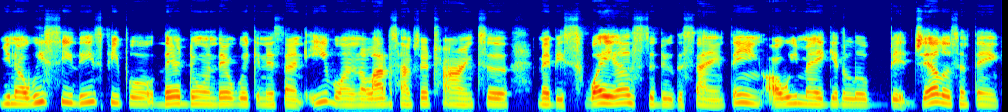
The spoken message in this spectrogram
you know we see these people they're doing their wickedness and evil and a lot of times they're trying to maybe sway us to do the same thing or we may get a little bit jealous and think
